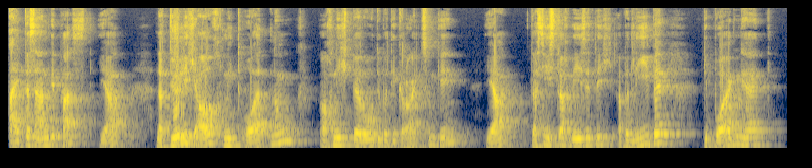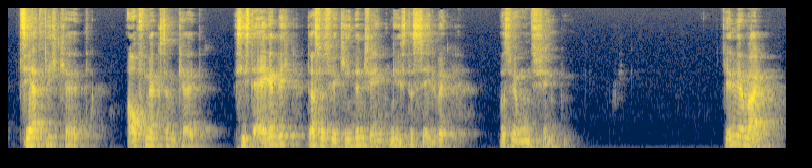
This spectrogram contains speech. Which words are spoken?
Altersangepasst, ja. Natürlich auch mit Ordnung, auch nicht bei Rot über die Kreuzung gehen, ja. Das ist auch wesentlich. Aber Liebe, Geborgenheit, Zärtlichkeit, Aufmerksamkeit, es ist eigentlich das, was wir Kindern schenken, ist dasselbe, was wir uns schenken. Gehen wir mal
